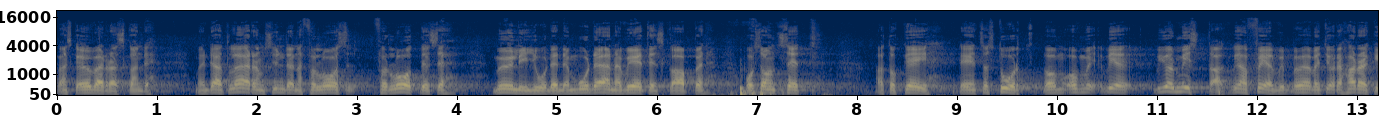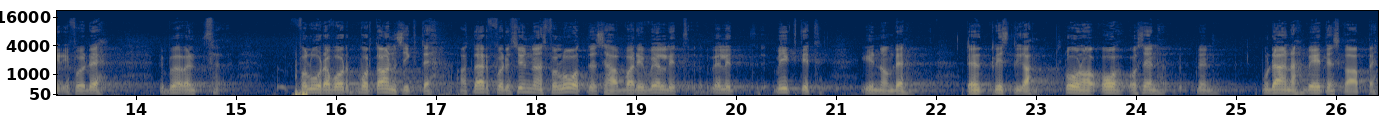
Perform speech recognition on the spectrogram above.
ganska överraskande. Men det att lära om syndernas förlåtelse möjliggjorde den moderna vetenskapen på sånt sätt att okej, okay, det är inte så stort. Om, om vi, vi, gör misstag, vi har fel, vi behöver inte göra harakiri för det. Vi behöver inte förlora vår, vårt ansikte. Att därför är syndernas förlåtelse har varit väldigt, väldigt viktigt inom den, den kristliga och, och sen den moderna vetenskapen.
